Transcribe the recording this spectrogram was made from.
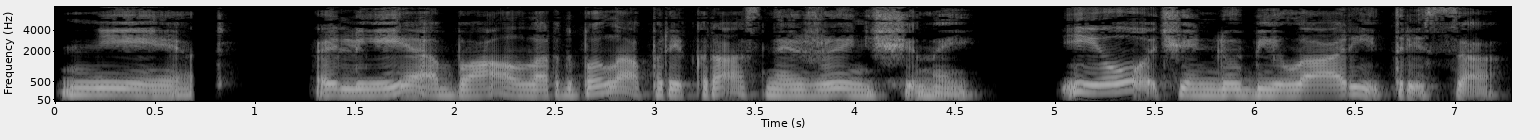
Нет, Лия Баллард была прекрасной женщиной и очень любила Аритриса.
